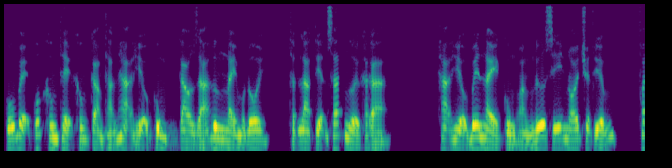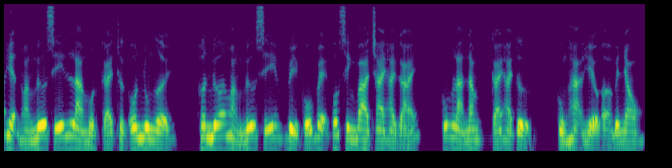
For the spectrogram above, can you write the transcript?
cố vệ quốc không thể không cảm thán Hạ Hiểu cùng Cao Giá Hưng này một đôi, thật là tiện sát người khác ca. Hạ Hiểu bên này cùng Hoàng nữ sĩ nói chuyện thiếm, phát hiện Hoàng nữ sĩ là một cái thực ôn nhu người, hơn nữa Hoàng nữ sĩ vì cố vệ quốc sinh ba trai hai gái, cũng là năm cái hài tử, cùng Hạ Hiểu ở bên nhau,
